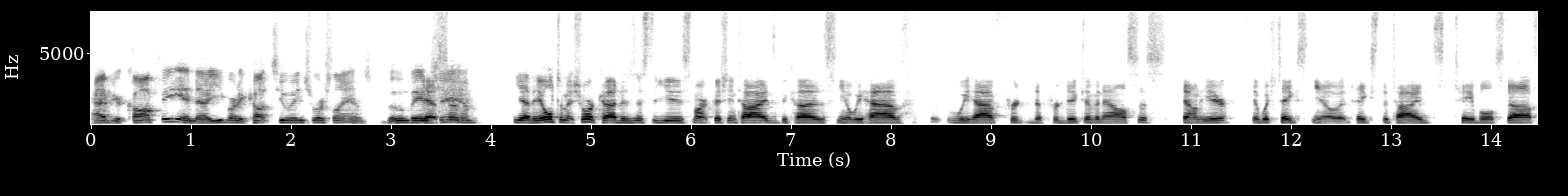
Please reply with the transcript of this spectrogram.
Have your coffee, and uh, you've already caught two inshore slams. Boom, bam, yeah, sham. So, yeah, the ultimate shortcut is just to use smart fishing tides because you know we have we have the predictive analysis down here, which takes you know it takes the tides table stuff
